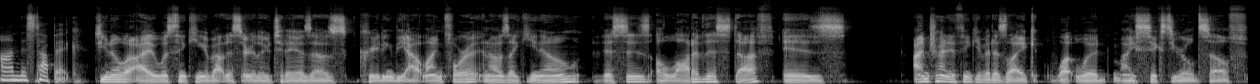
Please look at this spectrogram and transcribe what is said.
on this topic. Do you know what I was thinking about this earlier today as I was creating the outline for it? And I was like, you know, this is a lot of this stuff is I'm trying to think of it as like, what would my 60 year old self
